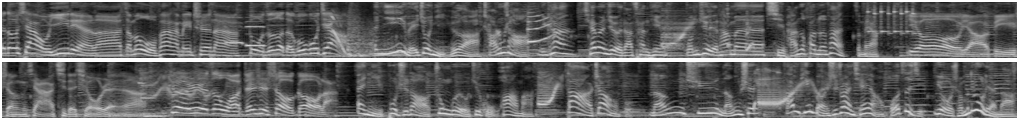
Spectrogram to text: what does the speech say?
这都下午一点了，咱们午饭还没吃呢，肚子饿得咕咕叫。哎你以为就你饿啊？吵什么吵？你看前面就有家餐厅，我们去给他们洗盘子换顿饭，怎么样？又要低声下气的求人啊！这日子我真是受够了。哎，你不知道中国有句古话吗？大丈夫能屈能伸，咱们凭本事赚钱养活自己，有什么丢脸的？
